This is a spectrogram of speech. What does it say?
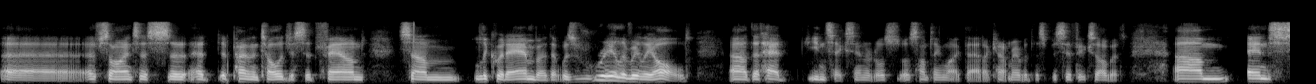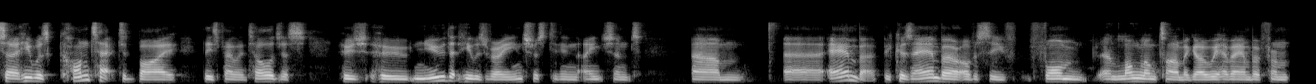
uh, of scientists uh, had paleontologists had found some liquid amber that was really really old uh, that had insects in it or, or, something like that. I can't remember the specifics of it. Um, and so he was contacted by these paleontologists who's, who knew that he was very interested in ancient um, uh, amber because amber obviously formed a long, long time ago. We have amber from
